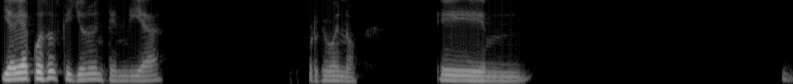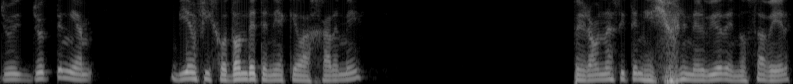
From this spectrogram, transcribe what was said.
Y había cosas que yo no entendía porque bueno, em, yo, yo tenía bien fijo dónde tenía que bajarme, pero aún así tenía yo el nervio de no saber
